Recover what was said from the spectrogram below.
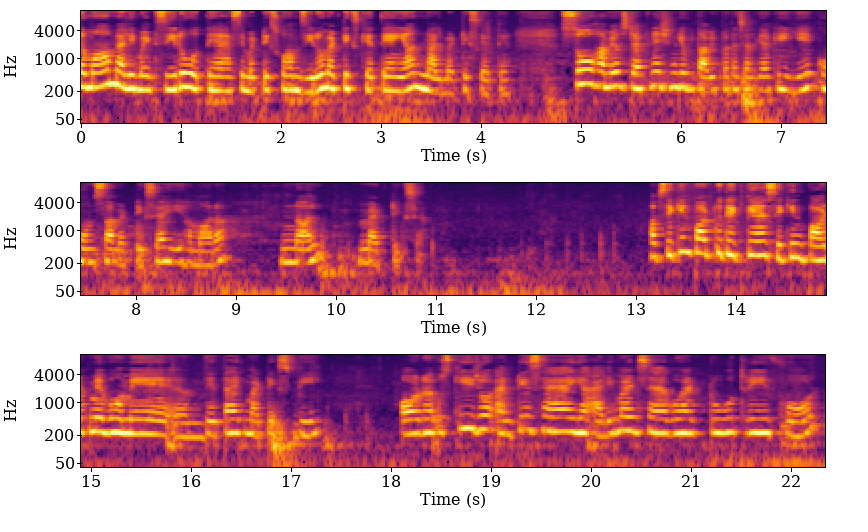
तमाम एलिमेंट ज़ीरो होते हैं ऐसे मैट्रिक्स को हम ज़ीरो मैट्रिक्स कहते हैं या नल मैट्रिक्स कहते हैं। सो so, हमें उस डेफिनेशन के मुताबिक पता चल गया कि ये कौन सा मैट्रिक्स है ये हमारा नल मैट्रिक्स है। अब सेकेंड पार्ट को देखते हैं। सेकेंड पार्ट में वो हमें देता है एक मैट्रिक्स बी और उसकी जो एंट्रीज हैं या एलिमेंट्स हैं वो है टू थ्री फोर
